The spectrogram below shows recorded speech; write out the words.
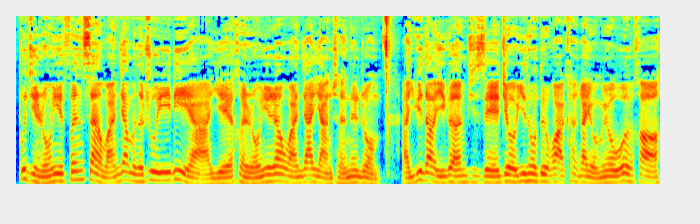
不仅容易分散玩家们的注意力啊，也很容易让玩家养成那种啊遇到一个 NPC 就一通对话看看有没有问号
